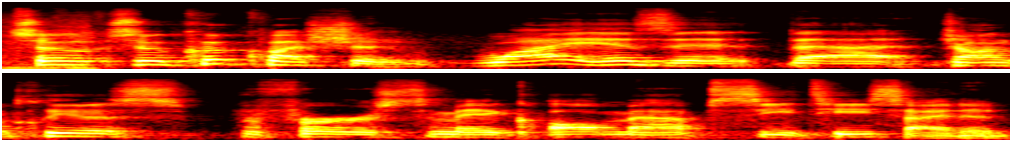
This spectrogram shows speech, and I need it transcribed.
So so quick question: Why is it that John Cletus prefers to make all maps CT sided?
